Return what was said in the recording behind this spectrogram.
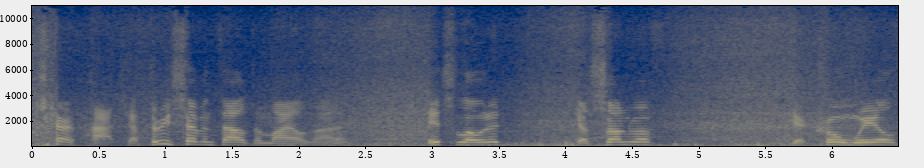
This car's hot. It's got 37,000 miles on it. It's loaded. It's got sunroof. Got chrome wheels.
